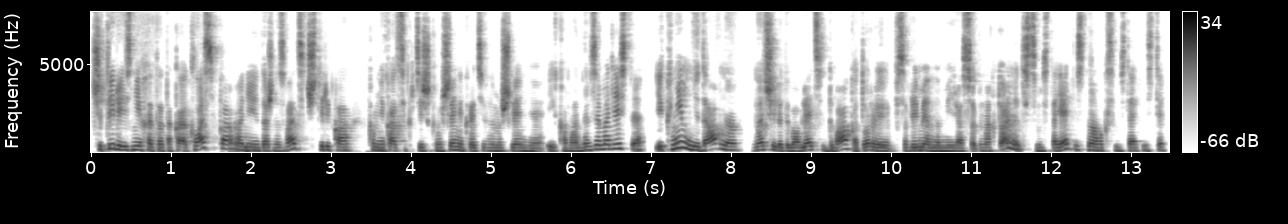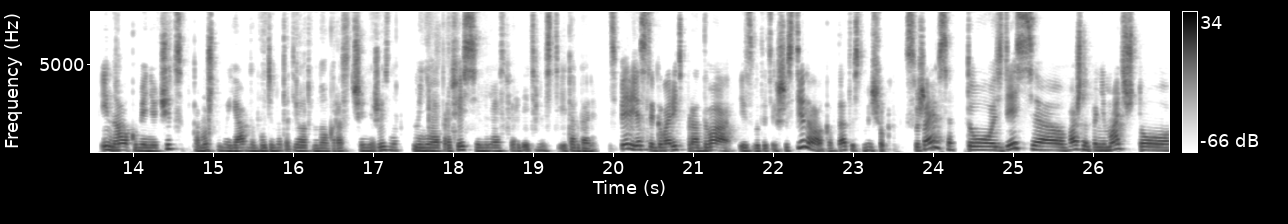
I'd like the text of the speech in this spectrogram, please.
Четыре из них — это такая классика, они даже называются 4К. Коммуникация, критическое мышление, креативное мышление и командное взаимодействие. И к ним недавно начали добавлять два, которые современном мире особенно актуально, это самостоятельность, навык самостоятельности и навык умения учиться, потому что мы явно будем это делать много раз в течение жизни, меняя профессии, меняя сферу деятельности и так далее. Теперь, если говорить про два из вот этих шести навыков, да, то есть мы еще сужаемся, то здесь э, важно понимать, что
